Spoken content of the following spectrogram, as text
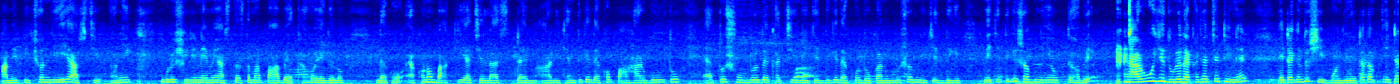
আমি পিছন দিয়েই আসছি। অনেকগুলো সিঁড়ি নেমে আস্তে আস্তে আমার পা ব্যথা হয়ে গেল। দেখো এখনও বাকি আছে লাস্ট টাইম আর এখান থেকে দেখো, পাহাড়গুলো তো এত সুন্দর দেখাচ্ছে। নিচের দিকে দেখো, দোকানগুলো সব নিচের দিকে। নিচের দিকে সব নিয়ে উঠতে হবে। আর ওই যে দূরে দেখা যাচ্ছে টিনের, এটা কিন্তু শিব মন্দির। এটা এটা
